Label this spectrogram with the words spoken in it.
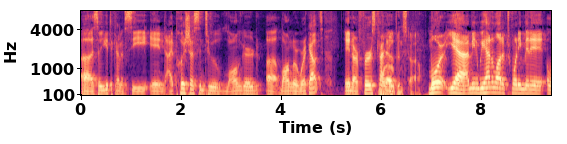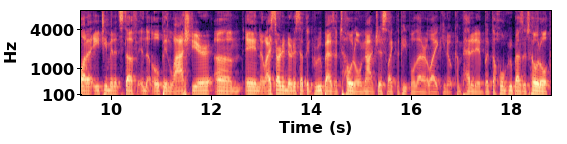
Uh, so you get to kind of see, and I push us into longer, uh, longer workouts. And our first kind More of open style. more, yeah. I mean, we had a lot of 20 minute, a lot of 18 minute stuff in the open last year. Um, and I started to notice that the group as a total, not just like the people that are like, you know, competitive, but the whole group as a total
